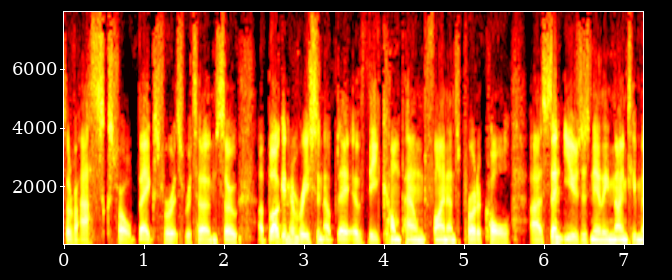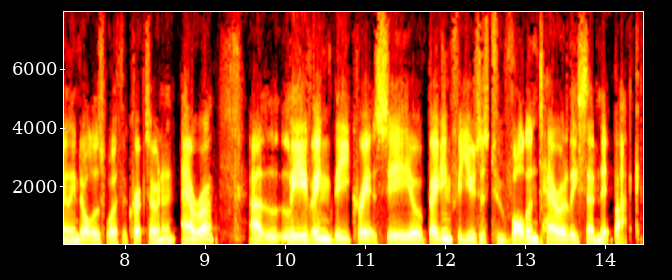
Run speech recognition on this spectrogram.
sort of asks for or begs for its return. So a bug in a recent update of the Compound Finance Protocol uh, sent users nearly $90 million worth of crypto in an error, uh, leaving the creator CEO begging for users to voluntarily send it back.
